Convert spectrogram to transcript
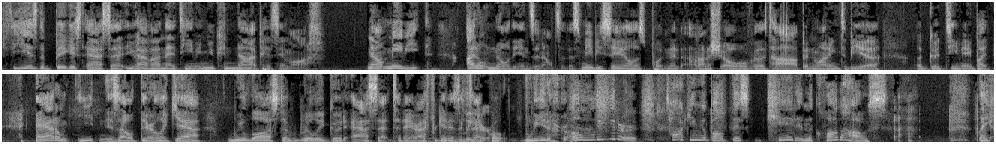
he is the biggest asset you have on that team, and you cannot piss him off. Now, maybe I don't know the ins and outs of this. Maybe Sale is putting it on a show over the top and wanting to be a a good teammate, but Adam Eaton is out there like, yeah, we lost a really good asset today, or I forget his exact Leader. quote. Leader, a leader, talking about this kid in the clubhouse. Like,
